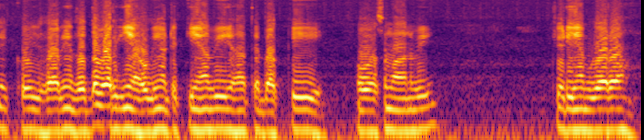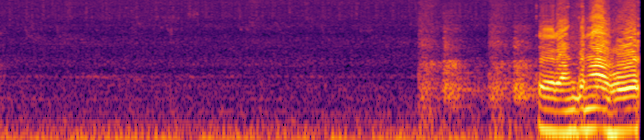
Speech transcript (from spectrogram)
ਦੇਖੋ ਜੀ, ਸਾਰੀਆਂ ਦੁੱਧ ਵਰਗੀਆਂ ਹੋ ਗਈਆਂ, ਟਿੱਕੀਆਂ ਵੀ ਆ ਤੇ ਬਾਕੀ ਹੋਰ ਸਮਾਨ ਵੀ, ਚਿੜੀਆਂ ਵਗੈਰਾ। ਤੇ ਰੰਗ ਨਾਲ ਹੋਰ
